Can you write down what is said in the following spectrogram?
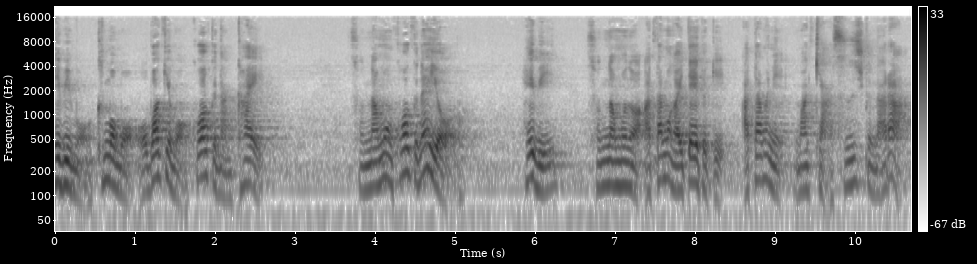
蛇も雲もお化けも怖くなんかい。そんなもん怖くないよ。蛇そんなものは頭が痛い時頭に巻きゃ涼しくなら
